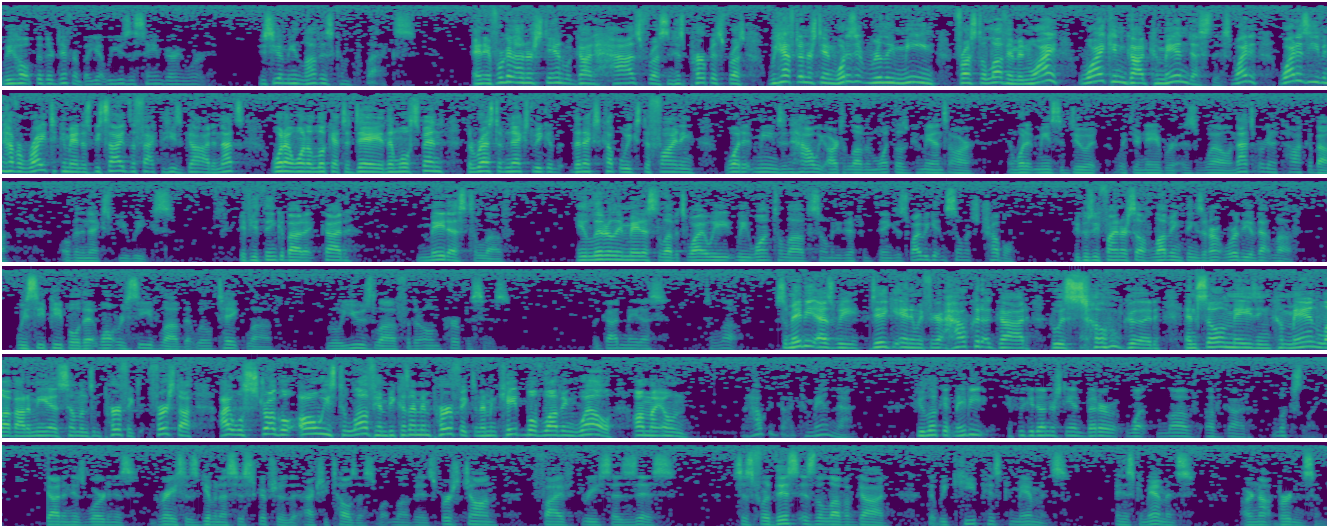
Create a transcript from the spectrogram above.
We hope that they're different, but yet we use the same very word. You see what I mean? Love is complex. And if we're going to understand what God has for us and his purpose for us, we have to understand what does it really mean for us to love him and why why can God command us this? Why why does he even have a right to command us besides the fact that he's God? And that's what I want to look at today. And then we'll spend the rest of next week the next couple weeks defining what it means and how we are to love him, what those commands are, and what it means to do it with your neighbor as well. And that's what we're going to talk about over the next few weeks. If you think about it, God made us to love. He literally made us to love. It's why we, we want to love so many different things. It's why we get in so much trouble because we find ourselves loving things that aren't worthy of that love. We see people that won't receive love, that will take love, will use love for their own purposes. But God made us to love. So maybe as we dig in and we figure out how could a God who is so good and so amazing command love out of me as someone's imperfect? First off, I will struggle always to love him because I'm imperfect and I'm incapable of loving well on my own. But how could God command that? If you look at maybe if we could understand better what love of God looks like. God in his word and his grace has given us his scripture that actually tells us what love is. 1 John 5 3 says this. It says, For this is the love of God, that we keep his commandments, and his commandments are not burdensome.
